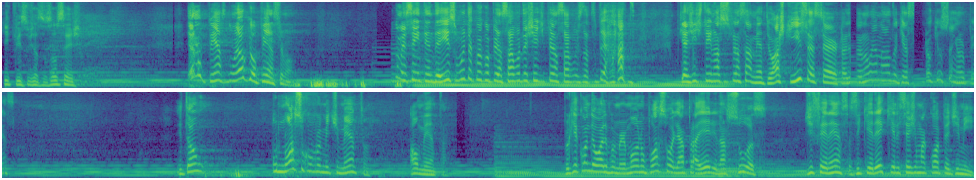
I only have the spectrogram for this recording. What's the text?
que Cristo Jesus. Ou seja, eu não penso, não é o que eu penso, irmão. comecei a entender isso, muita coisa que eu pensava, eu deixei de pensar, porque está tudo errado. Porque a gente tem nossos pensamentos. Eu acho que isso é certo. Que é o que o Senhor pensa. Então, o nosso comprometimento aumenta. Porque quando eu olho para o meu irmão, eu não posso olhar para ele nas suas diferenças e querer que ele seja uma cópia de mim.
